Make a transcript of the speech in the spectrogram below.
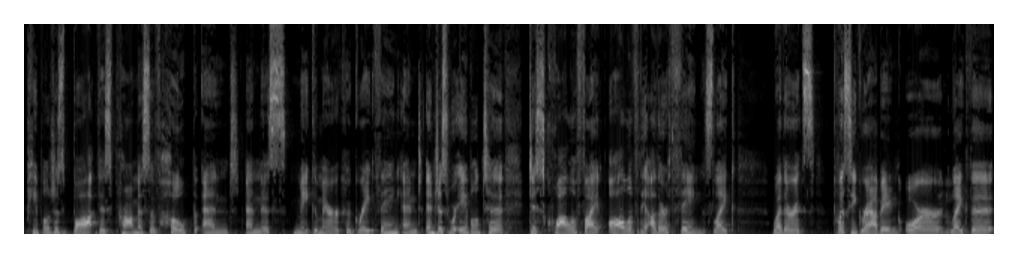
people just bought this promise of hope and and this "Make America Great" thing, and and just were able to disqualify all of the other things, like whether it's pussy grabbing or mm-hmm. like the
